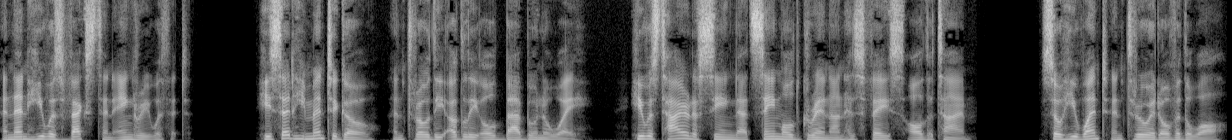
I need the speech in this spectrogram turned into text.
and then he was vexed and angry with it. He said he meant to go and throw the ugly old baboon away. He was tired of seeing that same old grin on his face all the time. So he went and threw it over the wall.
